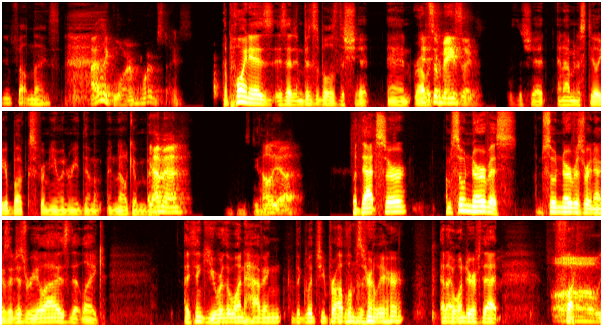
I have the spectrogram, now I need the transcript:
it felt nice. I like warm. Warm's nice. The point is, is that Invincible is the shit, and Robert it's amazing. is the shit, and I'm gonna steal your books from you and read them, and I'll give them back. Yeah, man. Them. Hell yeah. But that, sir, I'm so nervous. I'm so nervous right now because I just realized that, like, I think you were the one having the glitchy problems earlier, and I wonder if that Fuck. Oh,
